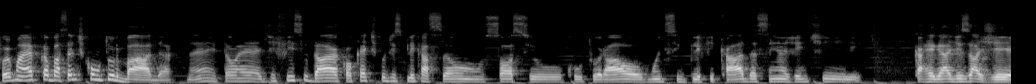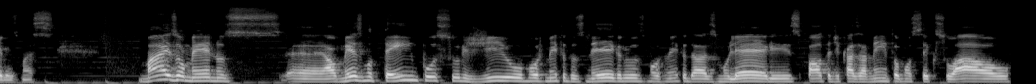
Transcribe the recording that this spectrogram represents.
foi uma época bastante conturbada, né? Então é difícil dar qualquer tipo de explicação sociocultural muito simplificada sem a gente carregar de exageros, mas mais ou menos é, ao mesmo tempo surgiu o movimento dos negros, movimento das mulheres, pauta de casamento homossexual,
